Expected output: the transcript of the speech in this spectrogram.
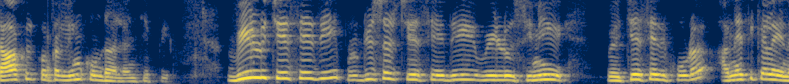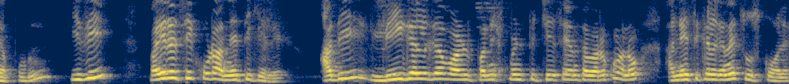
లాకి కొంత లింక్ ఉండాలి అని చెప్పి. వీళ్ళు చేసేది ప్రొడ్యూసర్స్ చేసేది వీళ్ళు సినీ చేసేది కూడా అనెతికల్ అయినప్పుడు ఇది పైరసీ కూడా అనెతికలే అది లీగల్గా వాళ్ళు పనిష్మెంట్ చేసేంత వరకు మనం అనెతికల్గానే చూసుకోవాలి.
